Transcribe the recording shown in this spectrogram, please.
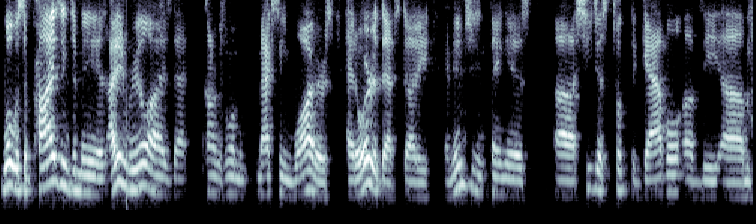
What was surprising to me is I didn't realize that Congresswoman Maxine Waters had ordered that study. And interesting thing is, uh, she just took the gavel of the um,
